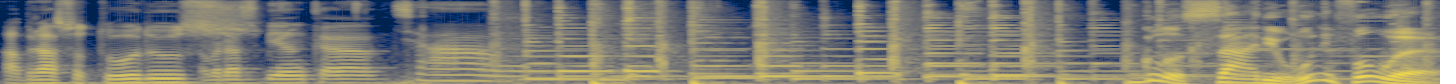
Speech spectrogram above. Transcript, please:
Abraço a todos. Abraço, Bianca. Tchau. Glossário Unifoa.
